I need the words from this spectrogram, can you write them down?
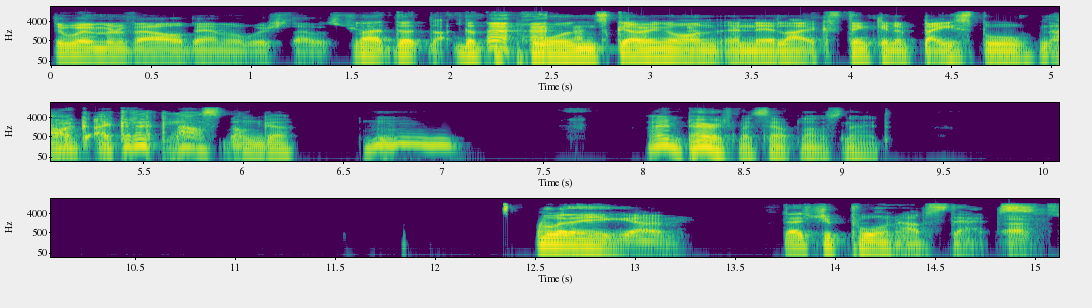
the women of Alabama wish that was true. Like the the, the porn's going on, and they're like thinking of baseball. No, I, I gotta last longer. Hmm. I embarrassed myself last night. Well, there you go. That's your Pornhub stats.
